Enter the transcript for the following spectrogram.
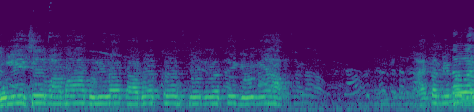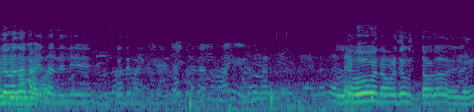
मुलीचे मामा मुलीला ताबडतोब स्टेजवरती घेऊन या. तर मी पण नवरदेवाला झालेली आहे? कधी माहिती हो नवरदेव उत्तावला झालेला आहे.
